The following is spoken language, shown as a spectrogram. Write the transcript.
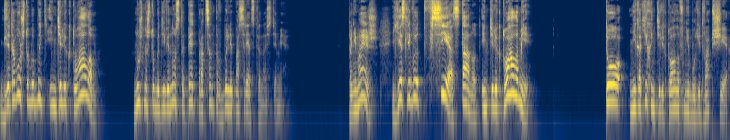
Для того, чтобы быть интеллектуалом, нужно, чтобы 95% были посредственностями. Понимаешь? Если вот все станут интеллектуалами, то никаких интеллектуалов не будет вообще.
